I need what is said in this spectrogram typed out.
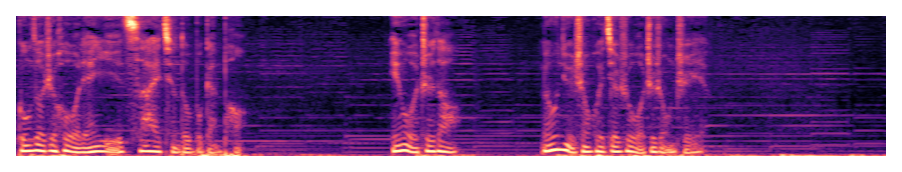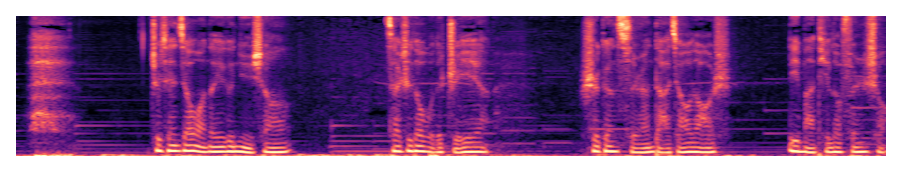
工作之后，我连一次爱情都不敢碰，因为我知道，没有女生会接受我这种职业。之前交往的一个女生，在知道我的职业是跟死人打交道时，立马提了分手。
